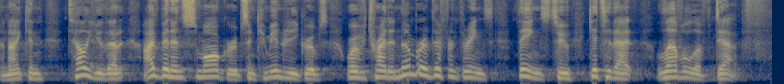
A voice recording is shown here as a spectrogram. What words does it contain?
And I can tell you that I've been in small groups and community groups where we've tried a number of different things, things to get to that level of depth.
